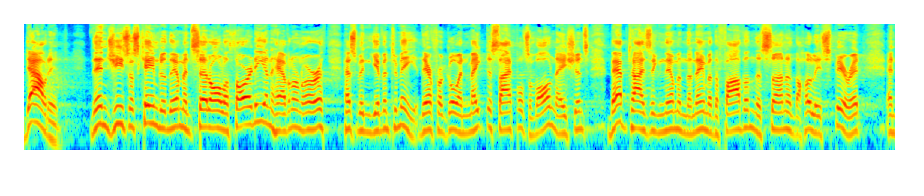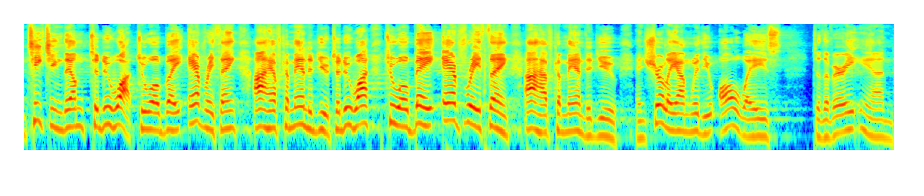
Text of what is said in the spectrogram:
Doubted. Then Jesus came to them and said, All authority in heaven and earth has been given to me. Therefore, go and make disciples of all nations, baptizing them in the name of the Father, and the Son, and the Holy Spirit, and teaching them to do what? To obey everything I have commanded you. To do what? To obey everything I have commanded you. And surely I'm with you always to the very end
